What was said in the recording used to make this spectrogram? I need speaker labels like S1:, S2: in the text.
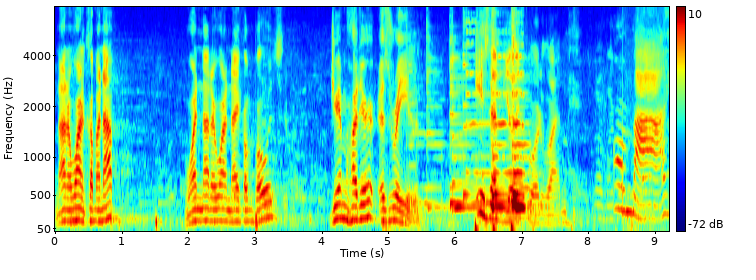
S1: Another one coming up. One another one I composed. Jim Hutter Israel. He's a beautiful one. Oh my.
